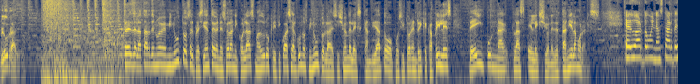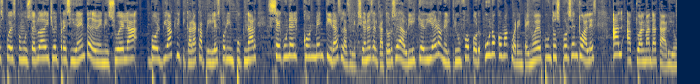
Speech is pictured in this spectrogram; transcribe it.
Blue Radio. Tres de la tarde, nueve minutos. El presidente de Venezuela, Nicolás Maduro, criticó hace algunos minutos la decisión del ex candidato opositor Enrique Capriles de impugnar las elecciones. De Daniela Morales. Eduardo, buenas tardes. Pues como usted lo ha dicho, el presidente de Venezuela volvió a criticar a Capriles por impugnar, según él, con mentiras, las elecciones del 14 de abril que dieron el triunfo por 1,49 puntos porcentuales al actual mandatario.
